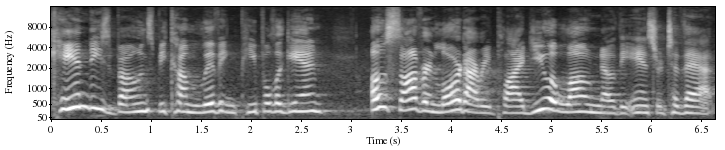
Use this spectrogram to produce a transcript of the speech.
can these bones become living people again? O sovereign Lord, I replied, you alone know the answer to that.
